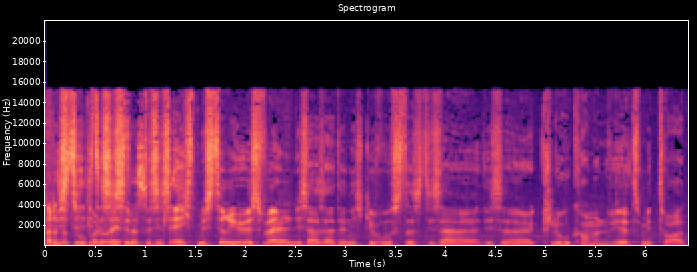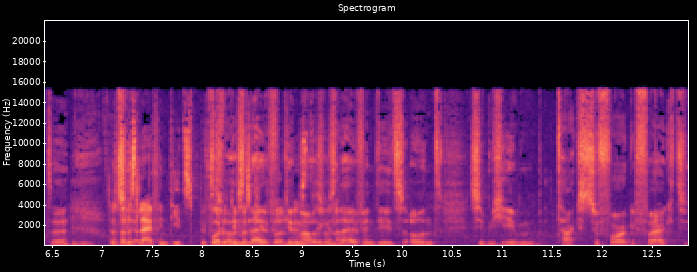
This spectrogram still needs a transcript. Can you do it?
War das Zufall das, ist, das, das ist echt mysteriös, weil die Sasa hat ja nicht gewusst, dass dieser, dieser Clou kommen wird mit Torte. Mhm. Das war das Live-Indiz, bevor du demonstriert worden genau, bist. Genau, das war das Live-Indiz und sie hat mich eben tags zuvor gefragt,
